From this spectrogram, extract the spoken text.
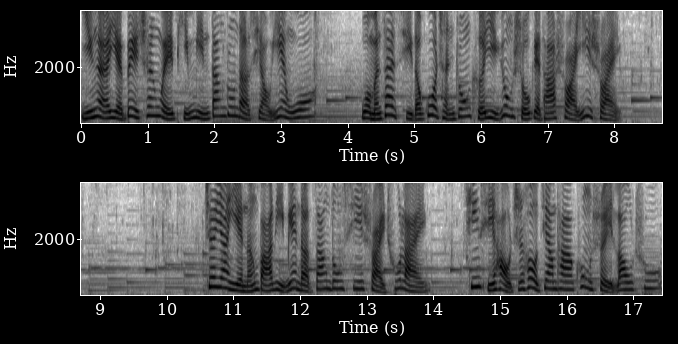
银耳也被称为平民当中的小燕窝。我们在洗的过程中，可以用手给它甩一甩。这样也能把里面的脏东西甩出来。清洗好之后，将它控水捞出，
